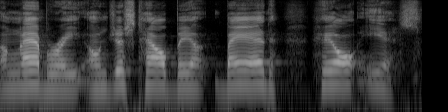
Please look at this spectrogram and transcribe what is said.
elaborate on just how ba- bad hell is.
